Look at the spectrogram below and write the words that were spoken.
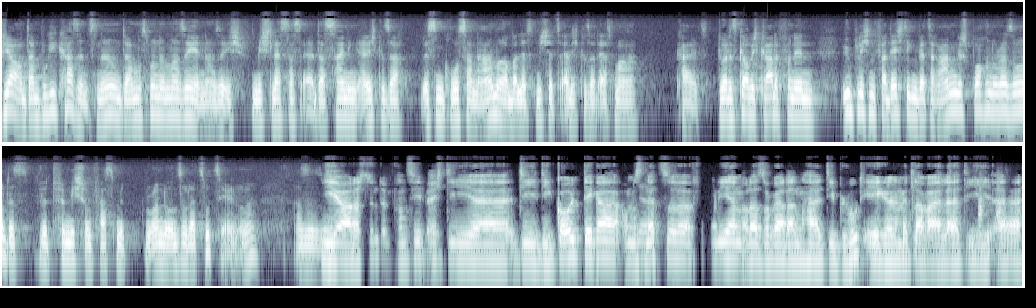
ja, und dann Boogie Cousins, ne? Und da muss man dann mal sehen. Also ich, mich lässt das, äh, das Signing ehrlich gesagt, ist ein großer Name, aber lässt mich jetzt ehrlich gesagt erstmal kalt. Du hattest, glaube ich, gerade von den üblichen verdächtigen Veteranen gesprochen oder so. Das wird für mich schon fast mit Rondo und so dazuzählen, oder? Also so. Ja, das sind im Prinzip echt die, äh, die, die Golddigger, um es ja. nett zu formulieren, oder sogar dann halt die Blutegel mittlerweile, die äh,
